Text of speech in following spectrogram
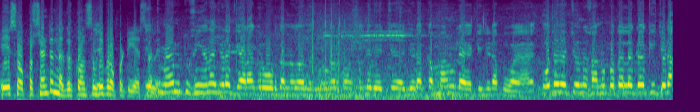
ਇਹ 100% ਨਗਰ ਕੌਂਸਲ ਦੀ ਪ੍ਰਾਪਰਟੀ ਹੈ ਇਸ ਵੇਲੇ। ਮੈਮ ਤੁਸੀਂ ਹੈ ਨਾ ਜਿਹੜਾ 11 ਕਰੋੜ ਦਾ ਨਗਰ ਕੌਂਸਲ ਦੇ ਵਿੱਚ ਜਿਹੜਾ ਕੰਮਾਂ ਨੂੰ ਲੈ ਕੇ ਜਿਹੜਾ ਪਵਾਇਆ ਹੈ ਉਹਦੇ ਵਿੱਚ ਉਹਨੇ ਸਾਨੂੰ ਪਤਾ ਲੱਗਾ ਕਿ ਜਿਹੜਾ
